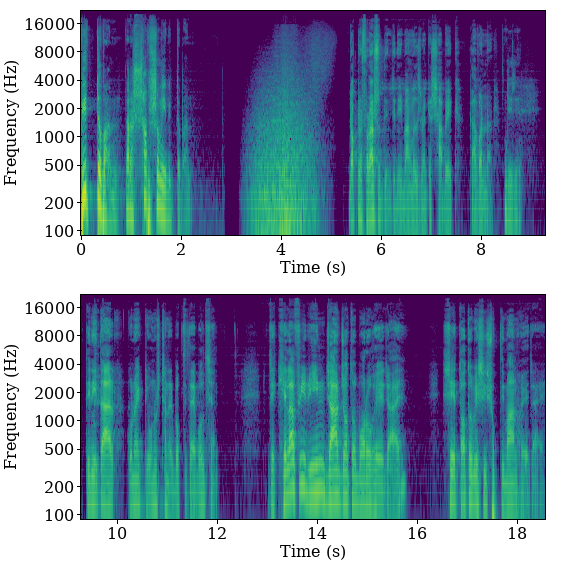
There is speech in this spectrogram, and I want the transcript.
বিত্তবান তারা সবসময় বিত্তবান। ডক্টর ফরাসুদ্দিন যিনি বাংলাদেশ ব্যাংকের সাবেক গভর্নর জি জি। তিনি তার কোনো একটি অনুষ্ঠানের বক্তৃতায় বলছেন যে খেলাফি ঋণ যার যত বড় হয়ে যায় সে তত বেশি শক্তিমান হয়ে যায়।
